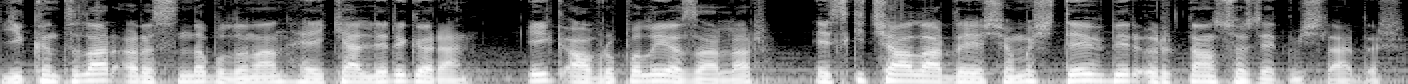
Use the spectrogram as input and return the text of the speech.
yıkıntılar arasında bulunan heykelleri gören ilk Avrupalı yazarlar, eski çağlarda yaşamış dev bir ırktan söz etmişlerdir.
